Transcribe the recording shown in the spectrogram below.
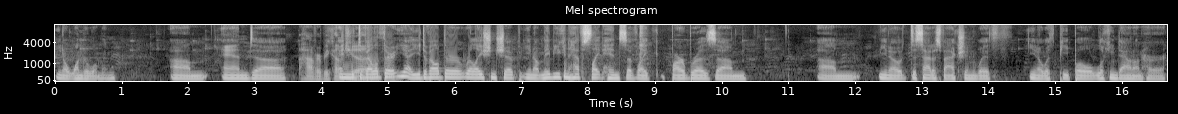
you know, Wonder Woman. Um and uh, Have her become. and you Cheetah in the develop their yeah you develop their relationship you know maybe you can have slight hints of like barbara's um um you know dissatisfaction with you know with people looking down on her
